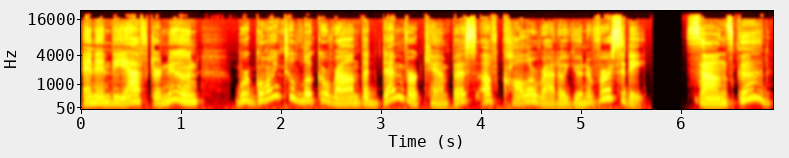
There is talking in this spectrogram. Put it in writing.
and in the afternoon, we're going to look around the Denver campus of Colorado University. Sounds good.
